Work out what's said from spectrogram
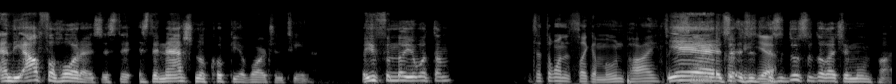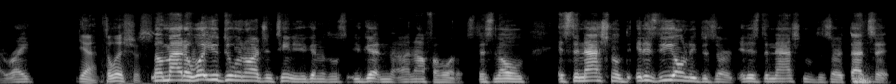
and the alfajores is the is the national cookie of Argentina. Are you familiar with them? Is that the one that's like a moon pie? It's yeah, it's a, it's, a, yeah. it's a dulce de leche moon pie, right? Yeah, delicious. No matter what you do in Argentina, you're getting you're getting an alfajores. There's no, it's the national. It is the only dessert. It is the national dessert. That's mm. it,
